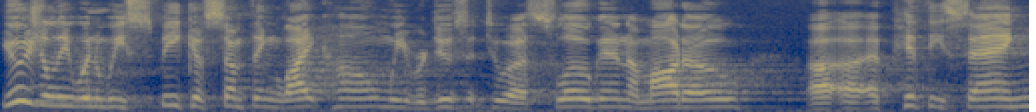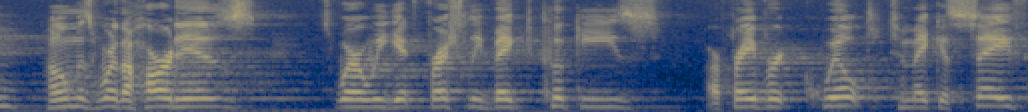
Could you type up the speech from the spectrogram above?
Usually, when we speak of something like home, we reduce it to a slogan, a motto, a, pithy saying. Home is where the heart is. It's where we get freshly baked cookies, our favorite quilt to make us safe,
